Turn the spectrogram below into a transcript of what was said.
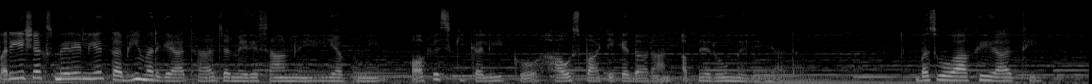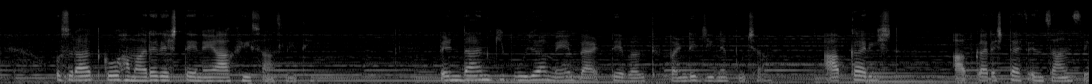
पर यह शख्स मेरे लिए तभी मर गया था जब मेरे सामने ये अपनी ऑफ़िस की कलीग को हाउस पार्टी के दौरान अपने रूम में ले गया था। बस वो आखिरी रात थी। उस रात को हमारे रिश्ते ने आखिरी सांस ली थी। पिंडदान की पूजा में बैठते वक्त पंडित जी ने पूछा, आपका रिश्ता आपका रिश्ता इस इंसान से?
